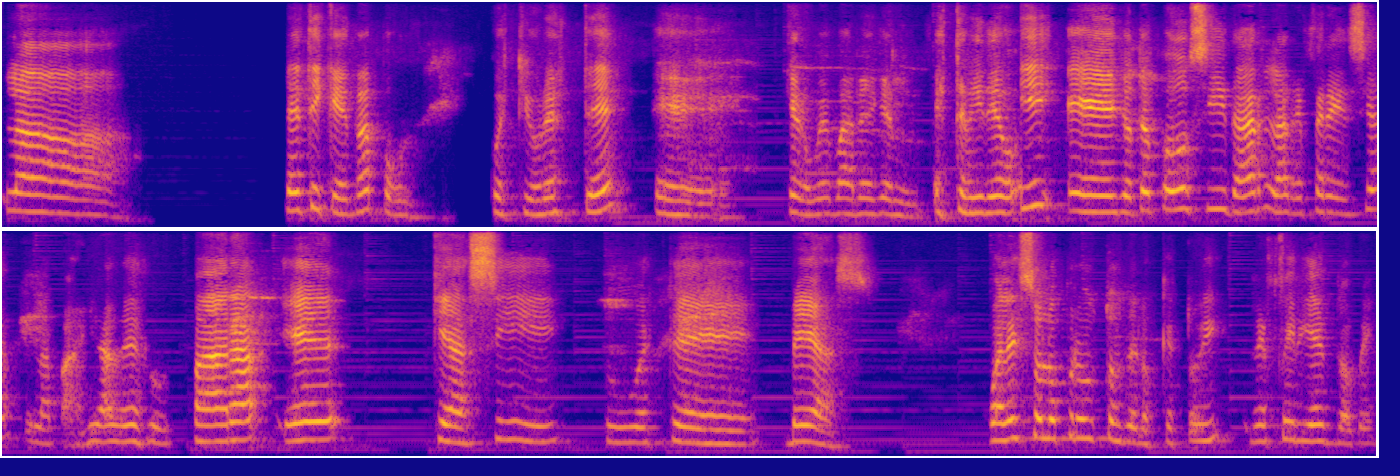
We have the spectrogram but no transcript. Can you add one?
la, etiqueta por cuestiones de eh, que no me en este video. Y eh, yo te puedo sí dar la referencia en la página de Ruth para que así tú este, veas cuáles son los productos de los que estoy refiriéndome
